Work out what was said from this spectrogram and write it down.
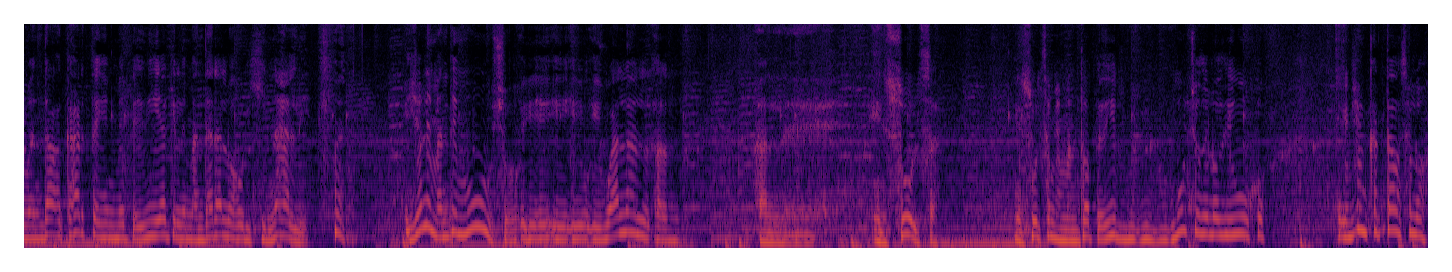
mandaba cartas y me pedía que le mandara los originales. y yo le mandé mucho, igual al, al, eh, Insulsa. Insulsa me mandó a pedir muchos de los dibujos yo encantado se los,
